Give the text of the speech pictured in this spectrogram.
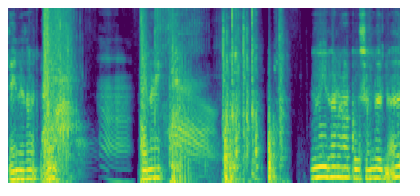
con này đây thôi đấy. Đây này. Ui con hoa cũng sống được nữa.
